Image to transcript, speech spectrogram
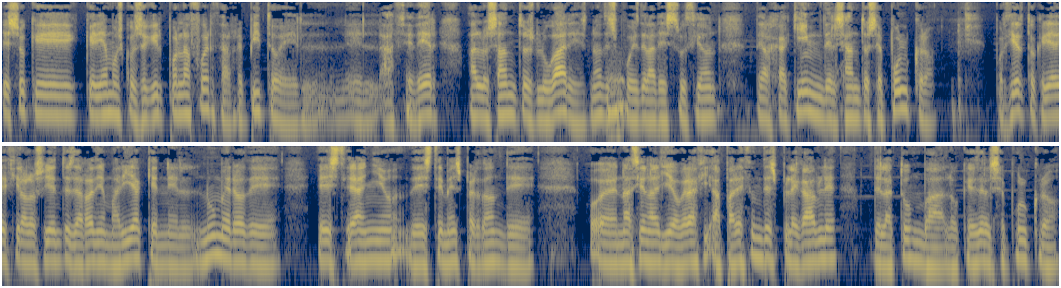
eso que queríamos conseguir por la fuerza, repito, el, acceder a los santos lugares, ¿no? después de la destrucción de Al-Hakim, del Santo Sepulcro. Por cierto, quería decir a los oyentes de Radio María que en el número de este año, de este mes, perdón, de National Geographic aparece un desplegable de la tumba, lo que es del sepulcro,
